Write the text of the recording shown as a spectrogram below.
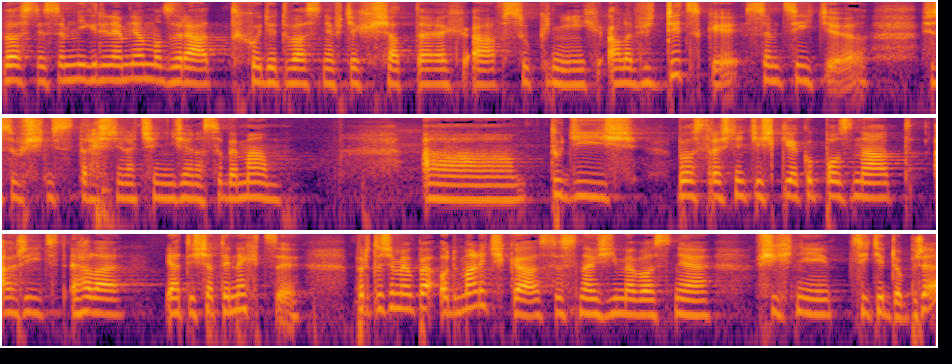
vlastně jsem nikdy neměl moc rád chodit vlastně v těch šatech a v sukních, ale vždycky jsem cítil, že jsou všichni strašně nadšení, že je na sobě mám. A tudíž bylo strašně těžké jako poznat a říct, hele, já ty šaty nechci. Protože my úplně od malička se snažíme vlastně všichni cítit dobře,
